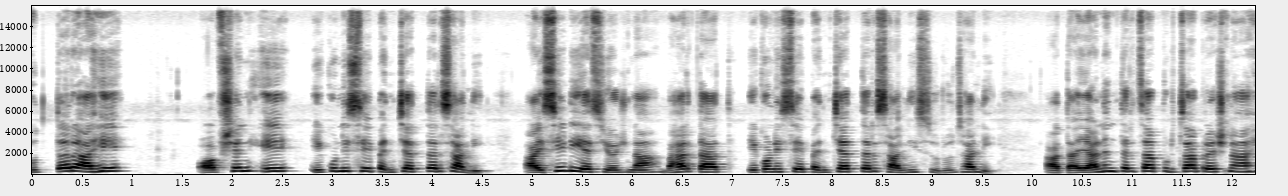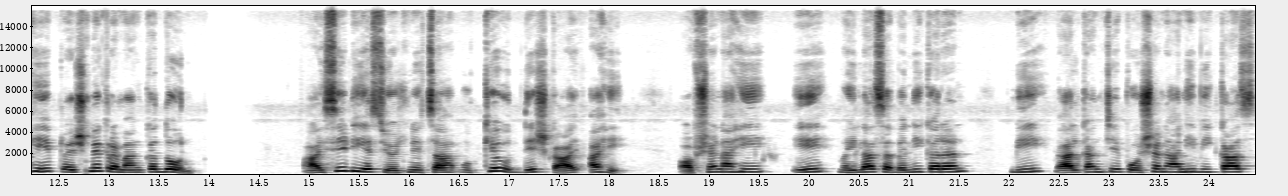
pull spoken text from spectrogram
उत्तर आहे ऑप्शन ए एकोणीसशे पंच्याहत्तर साली. आय सी डी एस योजना भारतात एकोणीसशे पंच्याहत्तर साली सुरू झाली. आता यानंतरचा पुढचा प्रश्न आहे प्रश्न क्रमांक दोन. आय सी डी एस योजनेचा मुख्य उद्देश काय आहे? ऑप्शन आहे ए महिला सबलीकरण. बी बालकांचे पोषण आणि विकास.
